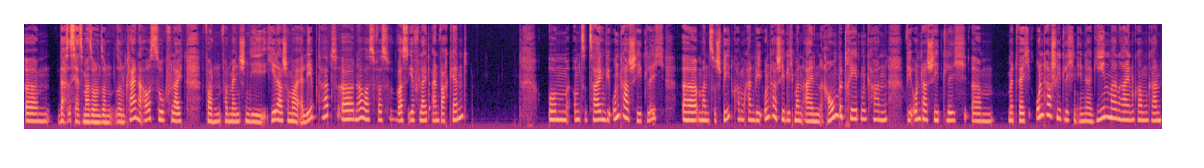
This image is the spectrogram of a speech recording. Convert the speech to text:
ähm, das ist jetzt mal so, so, ein, so ein kleiner Auszug vielleicht von, von Menschen, die jeder schon mal erlebt hat, äh, ne, was, was, was ihr vielleicht einfach kennt, um, um zu zeigen, wie unterschiedlich äh, man zu spät kommen kann, wie unterschiedlich man einen Raum betreten kann, wie unterschiedlich ähm, mit welch unterschiedlichen Energien man reinkommen kann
